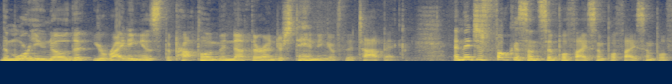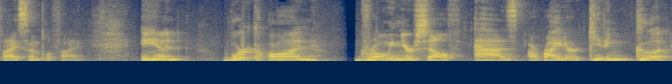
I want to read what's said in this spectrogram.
the more you know that your writing is the problem and not their understanding of the topic. And then just focus on simplify, simplify, simplify, simplify. And work on growing yourself as a writer, getting good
